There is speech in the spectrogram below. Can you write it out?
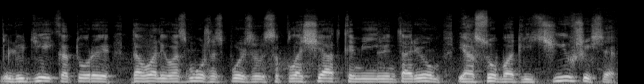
людей, которые давали возможность пользоваться площадками, инвентарем и особо отличившихся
